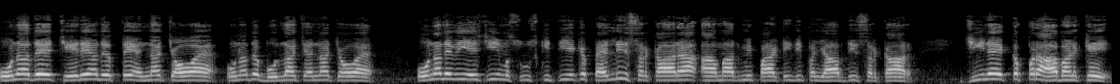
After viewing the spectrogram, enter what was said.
ਉਹਨਾਂ ਦੇ ਚਿਹਰਿਆਂ ਦੇ ਉੱਤੇ ਇੰਨਾ ਚਾਅ ਹੈ, ਉਹਨਾਂ ਦੇ ਬੋਲਾਂ 'ਚ ਇੰਨਾ ਚਾਅ ਹੈ। ਉਹਨਾਂ ਨੇ ਵੀ ਇਸ ਚੀਜ਼ ਮਹਿਸੂਸ ਕੀਤੀ ਹੈ ਕਿ ਪਹਿਲੀ ਸਰਕਾਰ ਆ ਆਮ ਆਦਮੀ ਪਾਰਟੀ ਦੀ, ਪੰਜਾਬ ਦੀ ਸਰਕਾਰ। ਜਿਨੇ ਇੱਕ ਭਰਾ ਬਣ ਕੇ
